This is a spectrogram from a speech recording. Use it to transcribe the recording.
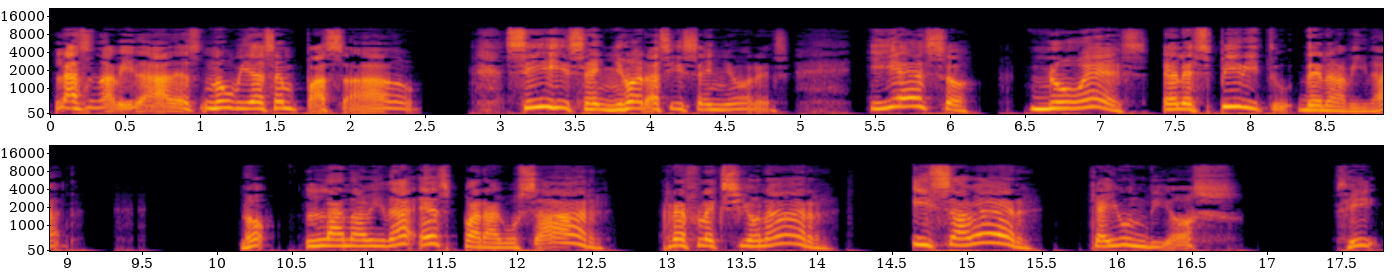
las navidades no hubiesen pasado. Sí, señoras y señores, y eso no es el espíritu de Navidad. No, la Navidad es para gozar, reflexionar y saber que hay un Dios. Sí,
